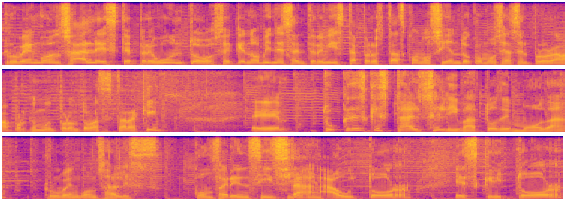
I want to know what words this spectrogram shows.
Rubén González, te pregunto, sé que no vienes a entrevista, pero estás conociendo cómo se hace el programa porque muy pronto vas a estar aquí. Eh, ¿Tú crees que está el celibato de moda, Rubén González? Conferencista, Sí. autor, escritor,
